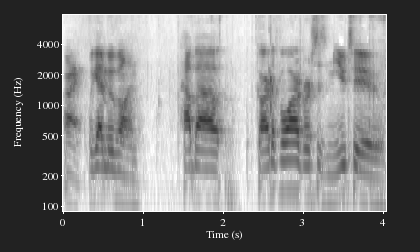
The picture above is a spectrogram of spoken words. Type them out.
All right, we got to move on. How about Gardevoir versus? Mewtwo.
